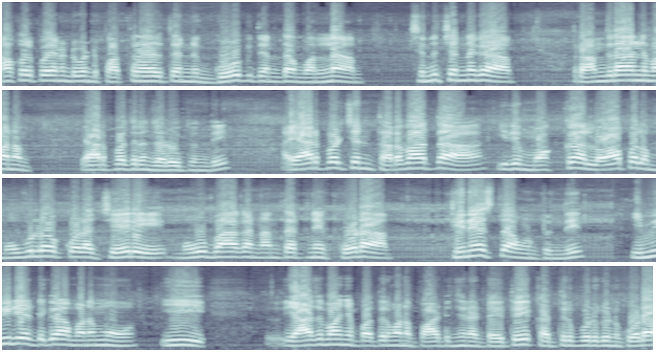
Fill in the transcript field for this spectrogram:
ఆకులపై ఉన్నటువంటి పత్రహరితాన్ని గోకి తినడం వలన చిన్న చిన్నగా రంధ్రాలను మనం ఏర్పరచడం జరుగుతుంది. ఆ ఏర్పరిచిన తర్వాత ఇది మొక్క లోపల మువ్వులో కూడా చేరి మువ్వు భాగాన్ని అంతటిని కూడా తినేస్తూ ఉంటుంది. ఇమీడియట్గా మనము ఈ యాజమాన్య పత్రం మనం పాటించినట్టయితే కత్తిరిపురుగును కూడా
